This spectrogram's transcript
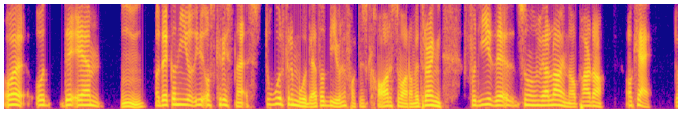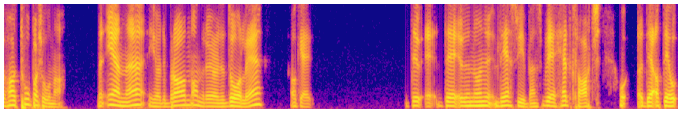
Og, og det er Mm. Og det kan gi oss kristne stor frimodighet at Bibelen faktisk har svarene vi trenger. Fordi det som vi har lina opp her, da OK, du har to personer. Den ene gjør det bra, den andre gjør det dårlig. Ok, det, det, Når du leser Bibelen, så blir det helt klart det at det å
